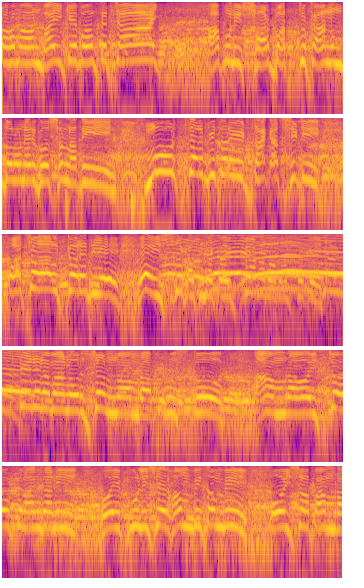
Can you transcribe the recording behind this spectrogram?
রহমান ভাইকে বলতে চাই, আপনি সর্বাত্মক আন্দোলনের ঘোষণা দিন। মুহূর্তের ভিতরে ঢাকা সিটি অচল করে দিয়ে এই শেখ হাসিনাকে টেনে নামানোর জন্য আমরা প্রস্তুত। আমরা ওই চৌক রাঙ্গানি ওই পুলিশের হম্বিতম্বি ওই সব আমরা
